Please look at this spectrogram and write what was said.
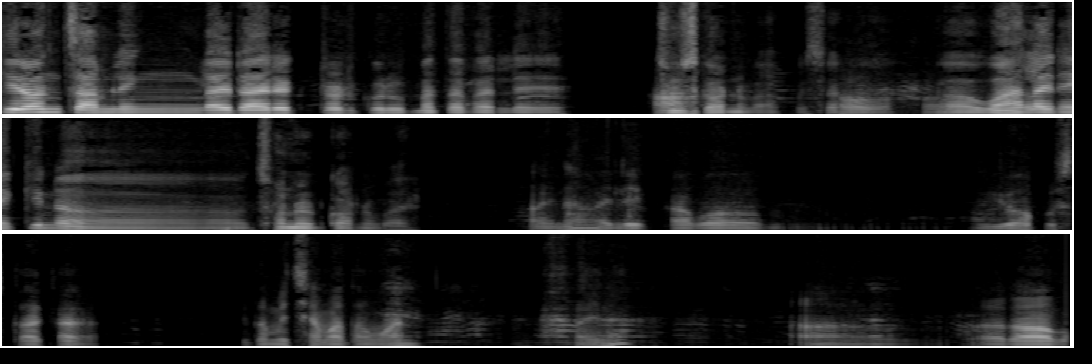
किरण चामलिङलाई डाइरेक्टरको रूपमा तपाईँहरूले चुज गर्नुभएको छ। उहाँलाई नै किन छनौट गर्नुभयो? होइन अहिले अब युवा पुस्ताका एकदमै क्षमतावान होइन? र अब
